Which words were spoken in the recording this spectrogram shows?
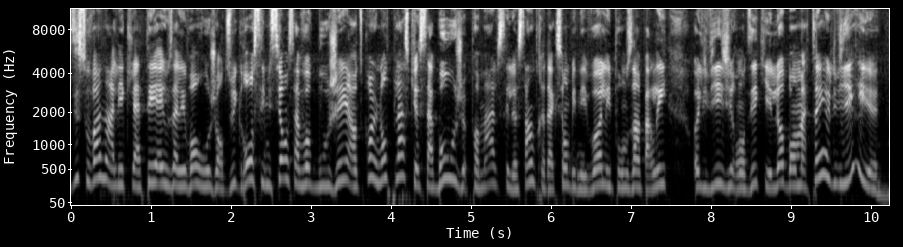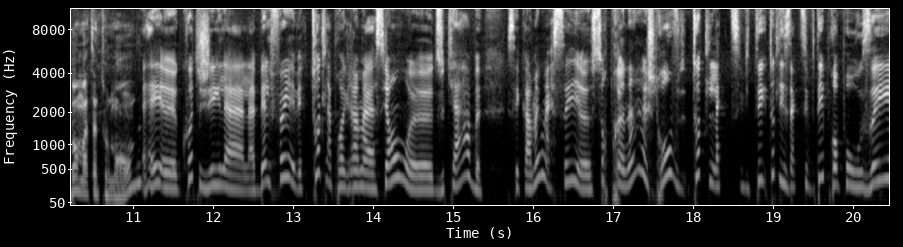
dis souvent dans l'éclaté, Hey, vous allez voir aujourd'hui, grosse émission, ça va bouger. En tout cas, une autre place que ça bouge pas mal, c'est le Centre d'action bénévole. Et pour nous en parler, Olivier Girondier qui est là. Bon matin, Olivier. Bon matin tout le monde. Hey, euh, écoute, j'ai la, la belle feuille avec toute la programmation euh, du CAB. C'est quand même assez euh, surprenant, je trouve, toute l'activité, toutes les activités proposées.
